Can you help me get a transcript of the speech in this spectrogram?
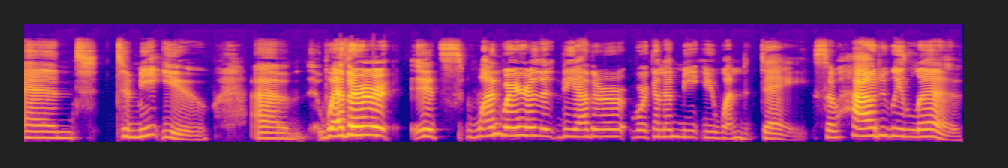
and to meet you. Um, whether it's one way or the, the other, we're going to meet you one day. So, how do we live?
